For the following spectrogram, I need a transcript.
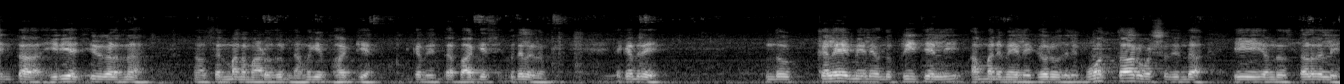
ಇಂಥ ಹಿರಿಯ ಜೀವಿಗಳನ್ನು ನಾವು ಸನ್ಮಾನ ಮಾಡೋದು ನಮಗೆ ಭಾಗ್ಯ. ಯಾಕಂದರೆ ಇಂಥ ಭಾಗ್ಯ ಸಿಗುವುದಿಲ್ಲ ನಮಗೆ. ಯಾಕಂದರೆ ಒಂದು ಕಲೆಯ ಮೇಲೆ, ಒಂದು ಪ್ರೀತಿಯಲ್ಲಿ, ಅಮ್ಮನ ಮೇಲೆ ಗೌರವದಲ್ಲಿ ಮೂವತ್ತಾರು ವರ್ಷದಿಂದ ಈ ಒಂದು ಸ್ಥಳದಲ್ಲಿ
